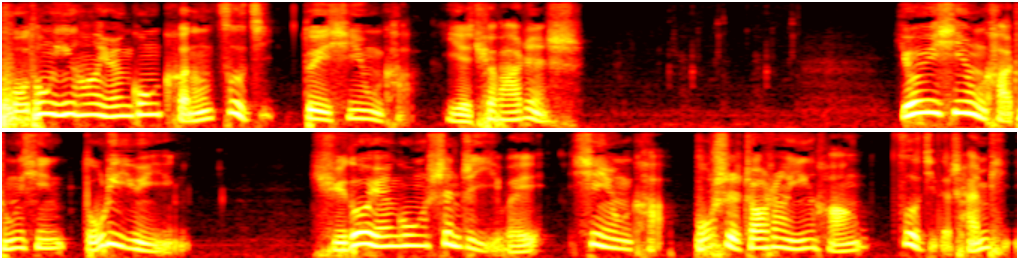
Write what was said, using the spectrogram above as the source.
普通银行员工可能自己对信用卡也缺乏认识。由于信用卡中心独立运营，许多员工甚至以为信用卡不是招商银行自己的产品。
